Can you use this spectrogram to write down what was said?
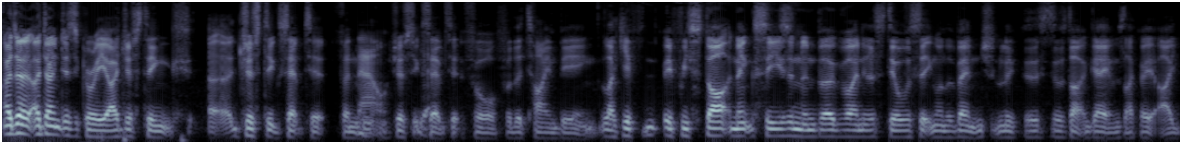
I don't. I don't disagree. I just think uh, just accept it for now. Just accept it for for the time being. Like if if we start next season and Bergwijn is still sitting on the bench and Lucas is still starting games, like I, I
